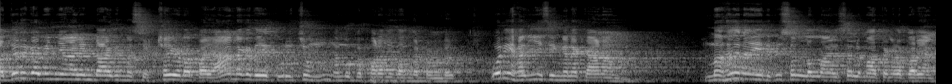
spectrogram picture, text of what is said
അതിർകവിഞ്ഞാലുണ്ടാകുന്ന ശിക്ഷയുടെ ഭയാനകതയെക്കുറിച്ചും നമുക്ക് പറഞ്ഞു തന്നിട്ടുണ്ട്. ഒരു ഹദീസ് ഇങ്ങനെ കാണാം. മഹാനായ നബി വസല്ലം തങ്ങൾ പറയാം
